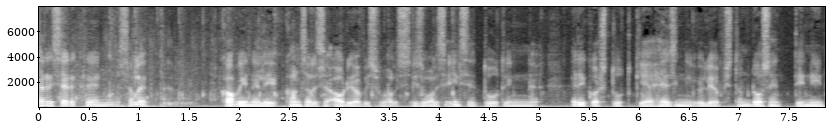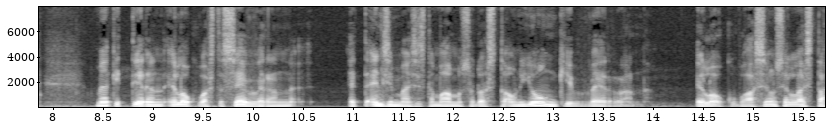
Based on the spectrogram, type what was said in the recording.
Jari Sergren, sä olet Kavin eli kansallisen audiovisuaalisen instituutin erikoistutkija Helsingin yliopiston dosentti, niin mäkin tiedän elokuvasta sen verran, että ensimmäisestä maailmansodasta on jonkin verran elokuvaa. Se on sellaista,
